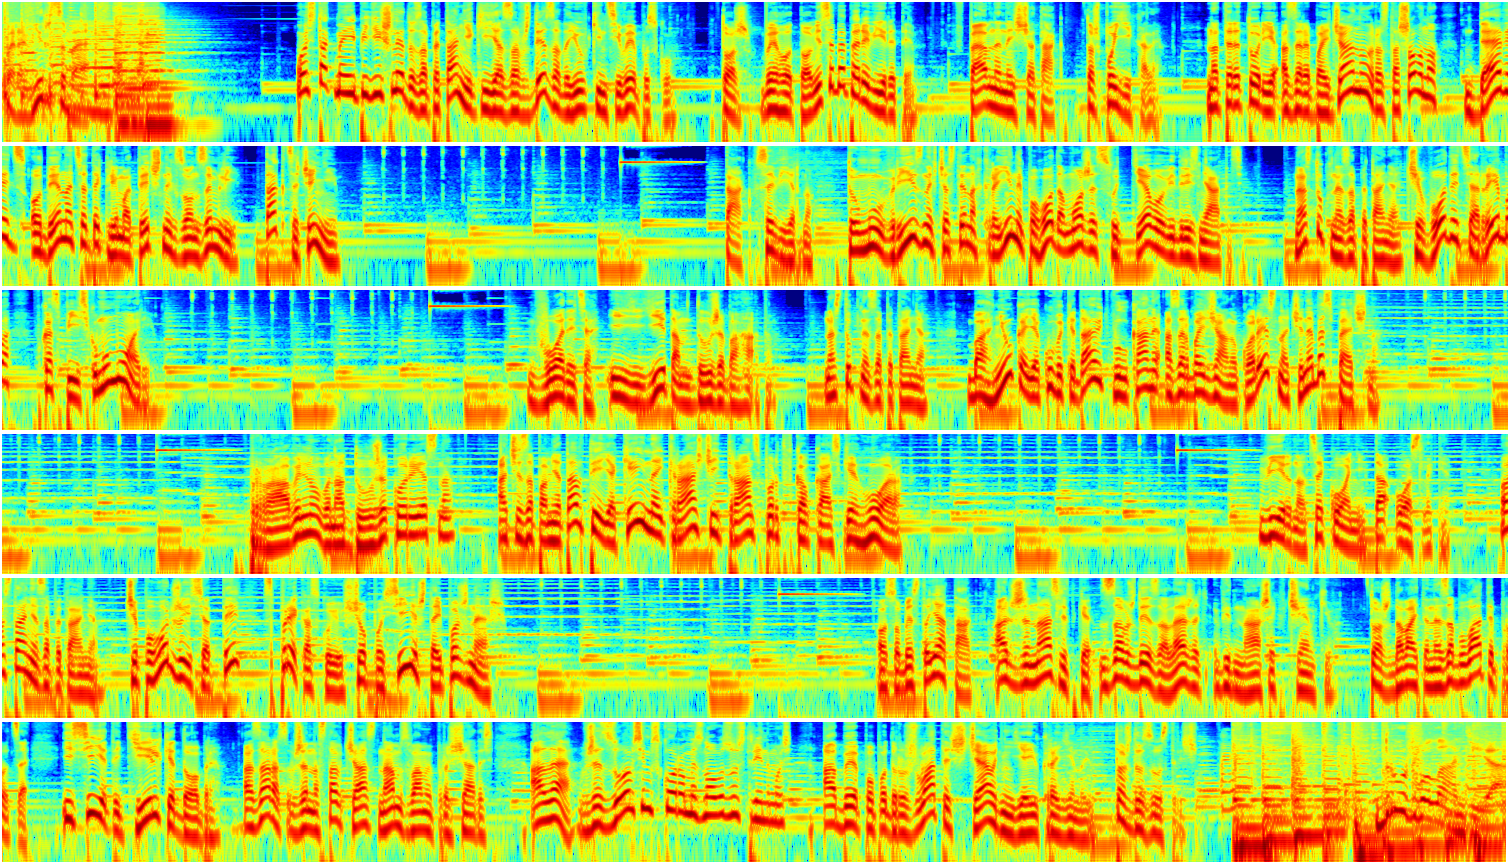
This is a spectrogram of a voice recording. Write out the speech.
Перевір себе. Ось так ми і підійшли до запитань, які я завжди задаю в кінці випуску. Тож, ви готові себе перевірити? Впевнений, що так. Тож поїхали. На території Азербайджану розташовано 9 з 11 кліматичних зон Землі. Так це чи ні? Так, все вірно. Тому в різних частинах країни погода може суттєво відрізнятися. Наступне запитання: чи водиться риба в Каспійському морі? Водиться, і її там дуже багато. Наступне запитання: багнюка, яку викидають вулкани Азербайджану, корисна чи небезпечна? Правильно, вона дуже корисна. А чи запам'ятав ти, який найкращий транспорт в Кавказьких горах? Вірно, це коні та ослики. Останнє запитання: чи погоджуєшся ти з приказкою, що посієш та й пожнеш? Особисто я так, адже наслідки завжди залежать від наших вчинків. Тож давайте не забувати про це і сіяти тільки добре. А зараз вже настав час нам з вами прощатись. Але вже зовсім скоро ми знову зустрінемось, аби поподорожувати ще однією країною. Тож до зустрічі! Дружболандія.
